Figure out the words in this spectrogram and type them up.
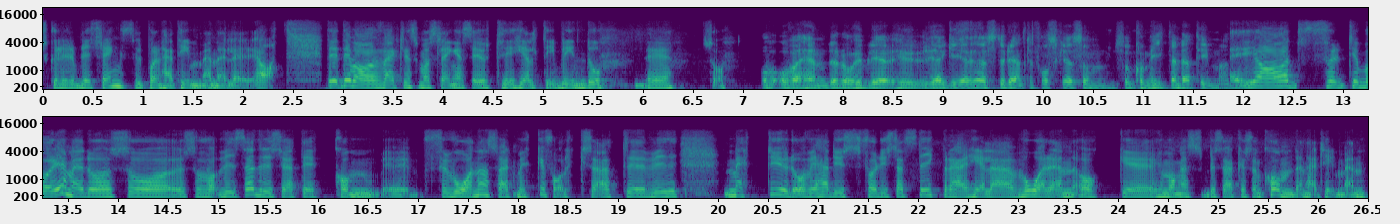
skulle det bli trängsel på den här timmen. Eller, ja, det, det var verkligen som att slänga sig ut helt i blindo. så. Och, och, vad hände då? Hur, blev, hur reagerade studenter och forskare som, som kom hit den där timmen? Eh, ja, för till att börja med då så, så visade det sig att det kom eh, förvånansvärt mycket folk. Så att eh, vi mätte ju då, vi hade ju, förde ju statistik på det här hela våren och Eh, hur många besökare som kom den här timmen.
